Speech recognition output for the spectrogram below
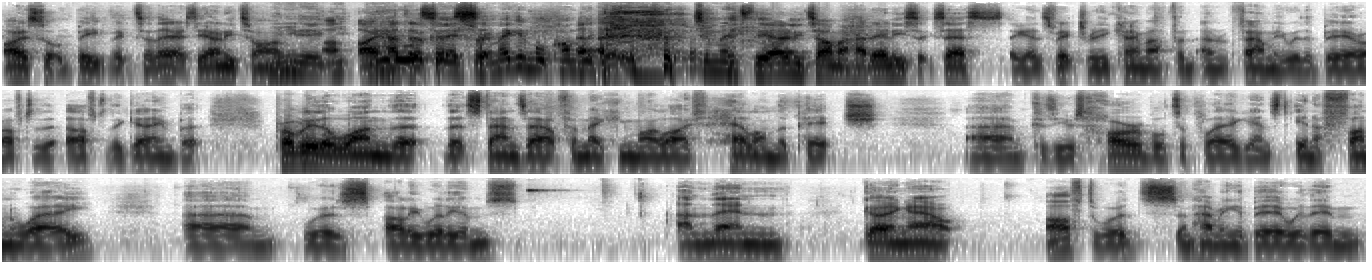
I sort of beat Victor there. It's the only time You need to, I, you, I you had need to the work on it. success- Sorry, make it more complicated. to me, it's the only time I had any success against Victor. And he came up and, and found me with a beer after the after the game. But probably the one that that stands out for making my life hell on the pitch because he was horrible to play against in a fun way um, was Ali Williams, and then going out afterwards and having a beer with him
